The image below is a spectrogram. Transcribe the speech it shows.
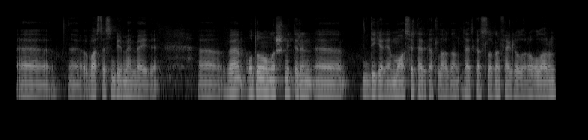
vasitəsinin bir mənbəyidir və O'Donnell Schmitterin digər yəni müasir tədqiqatlardan, tədqiqatçılardan fərqli olaraq onların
